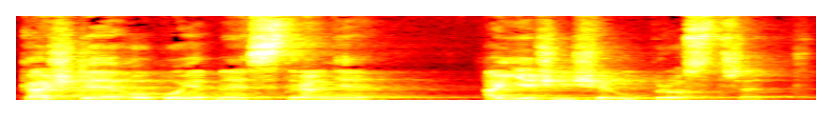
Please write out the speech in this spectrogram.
každého po jedné straně a Ježíše uprostřed.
